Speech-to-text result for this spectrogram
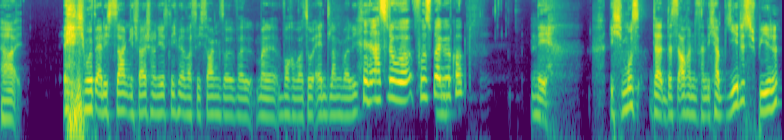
Ja, ich muss ehrlich sagen, ich weiß schon jetzt nicht mehr, was ich sagen soll, weil meine Woche war so endlangweilig. hast du Fußball Und- geguckt? Nee. Ich muss, da, das ist auch interessant. Ich habe jedes Spiel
